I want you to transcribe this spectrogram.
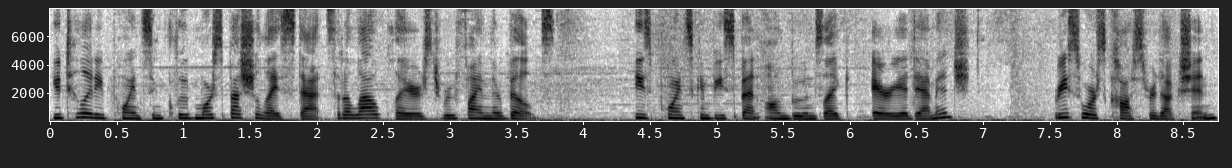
utility points include more specialized stats that allow players to refine their builds. These points can be spent on boons like area damage, resource cost reduction,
